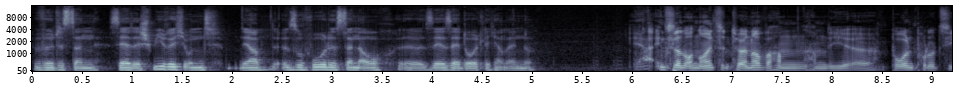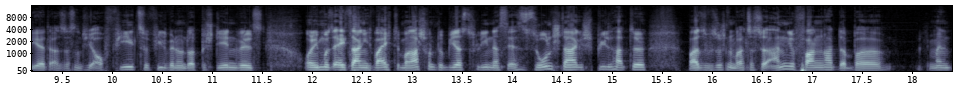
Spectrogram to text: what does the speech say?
wird es dann sehr, sehr schwierig. Und ja, so wurde es dann auch äh, sehr, sehr deutlich am Ende. Ja, insgesamt auch 19 Turnover haben, haben die äh, Polen produziert. Also das ist natürlich auch viel zu viel, wenn du dort bestehen willst. Und ich muss ehrlich sagen, ich war echt überrascht von Tobias Tulin, dass er so ein starkes Spiel hatte. War sowieso schon überrascht, dass er angefangen hat, aber ich meine,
